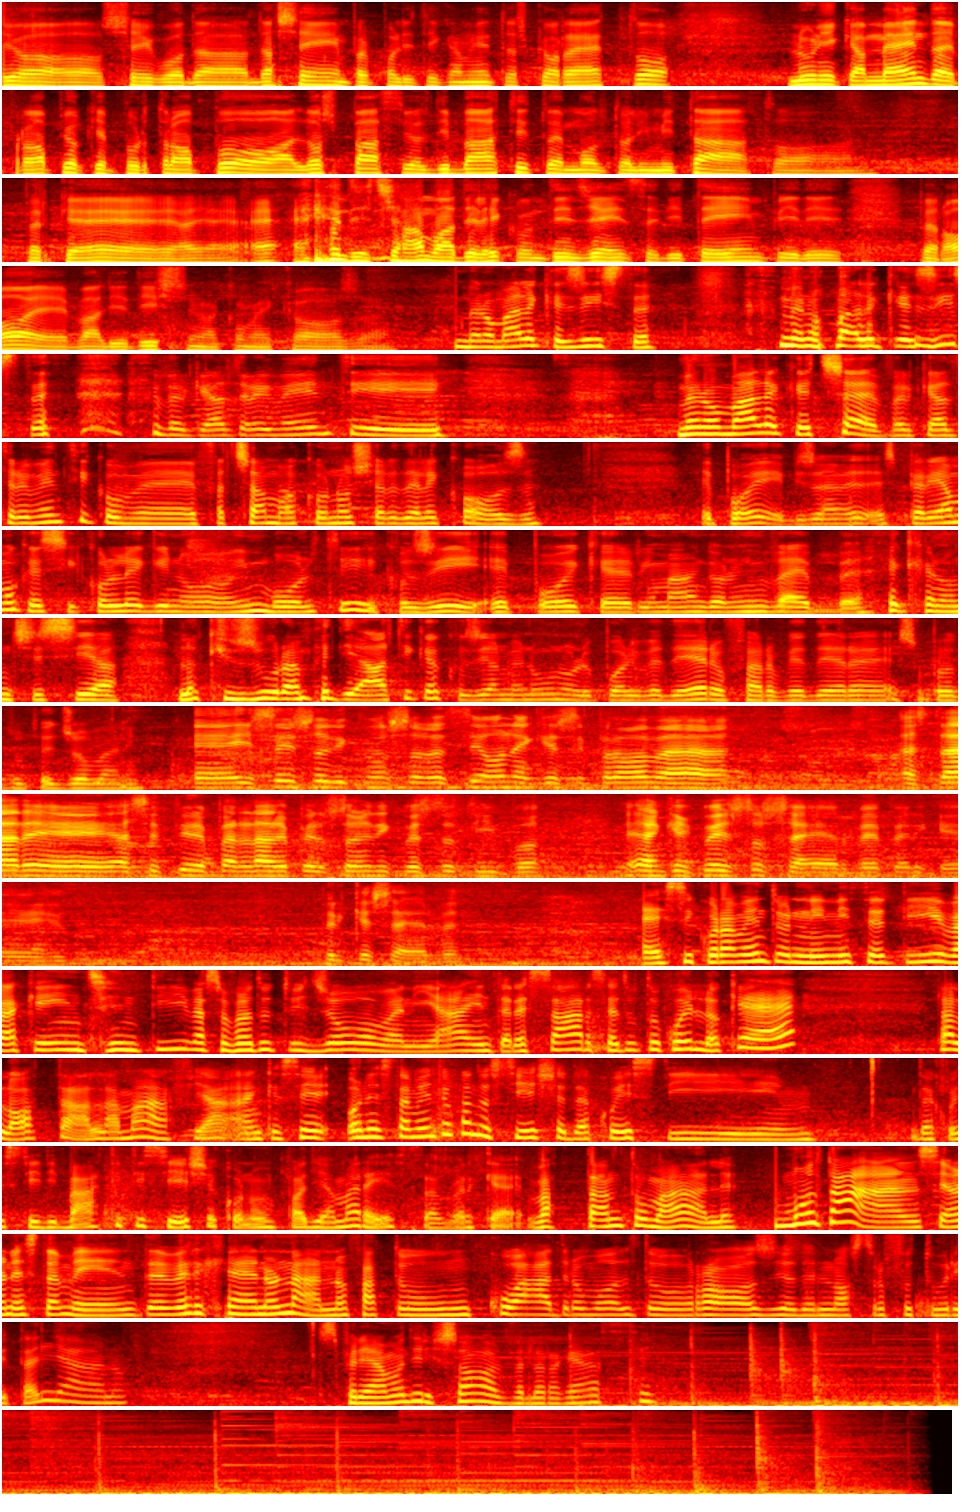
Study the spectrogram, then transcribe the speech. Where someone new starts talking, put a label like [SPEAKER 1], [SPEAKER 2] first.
[SPEAKER 1] Io seguo da, da sempre politicamente scorretto, l'unica ammenda è proprio che purtroppo lo spazio al dibattito è molto limitato perché è, è, è, diciamo, ha delle contingenze di tempi, di, però è validissima come cosa.
[SPEAKER 2] Meno male che esiste, meno male che esiste, perché altrimenti meno male che c'è, perché altrimenti come facciamo a conoscere delle cose? E poi bisogna, speriamo che si colleghino in molti così e poi che rimangano in web e che non ci sia la chiusura mediatica così almeno uno le può rivedere o far vedere soprattutto ai giovani.
[SPEAKER 3] È il senso di consolazione che si prova a, stare, a sentire parlare persone di questo tipo e anche questo serve perché, perché serve.
[SPEAKER 4] È sicuramente un'iniziativa che incentiva soprattutto i giovani a interessarsi a tutto quello che è la lotta alla mafia, anche se onestamente quando si esce da questi, da questi dibattiti si esce con un po' di amarezza perché va tanto male. Molta ansia onestamente perché non hanno fatto un quadro molto roseo del nostro futuro italiano. Speriamo di risolverlo ragazzi.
